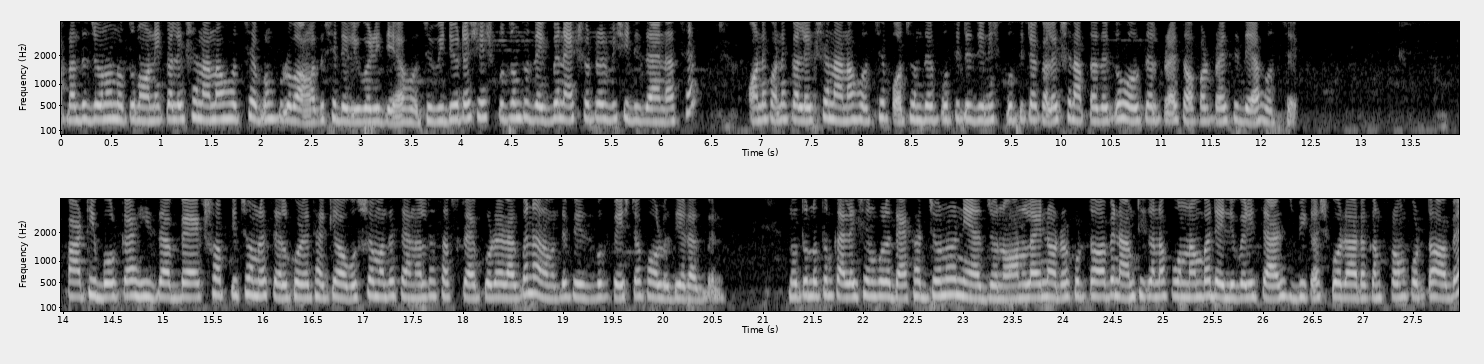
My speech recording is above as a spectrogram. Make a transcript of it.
আপনাদের জন্য নতুন অনেক কালেকশন আনা হচ্ছে এবং পুরো বাংলাদেশে ডেলিভারি দেওয়া হচ্ছে। ভিডিওটা শেষ পর্যন্ত দেখবেন, একশোটার বেশি ডিজাইন আছে। অনেক অনেক কালেকশন আনা হচ্ছে। পছন্দের প্রতিটা জিনিস, প্রতিটা কালেকশন আপনাদেরকে হোলসেল প্রাইস অফার প্রাইসে দেওয়া হচ্ছে। পার্টি বোরকা, হিজাব, ব্যাগ সব কিছু আমরা সেল করে থাকি। অবশ্যই আমাদের চ্যানেলটা সাবস্ক্রাইব করে রাখবেন আর আমাদের ফেসবুক পেজটা ফলো দিয়ে রাখবেন। নতুন নতুন কালেকশনগুলো দেখার জন্য নেওয়ার জন্য অনলাইন অর্ডার করতে হবে। নাম, ঠিকানা phone number delivery charge bKash করে অর্ডার কনফার্ম করতে হবে।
